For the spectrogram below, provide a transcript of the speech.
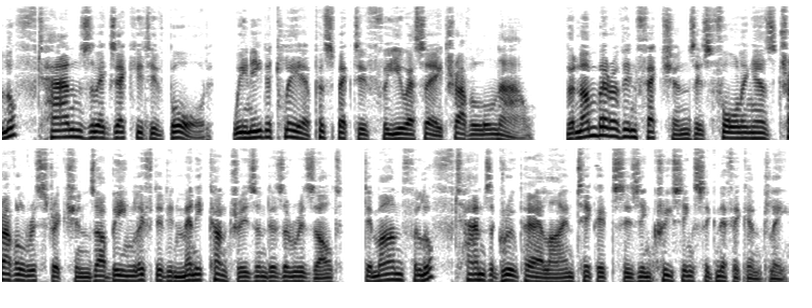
Lufthansa Executive Board, we need a clear perspective for USA travel now. The number of infections is falling as travel restrictions are being lifted in many countries and as a result, demand for Lufthansa Group airline tickets is increasing significantly.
